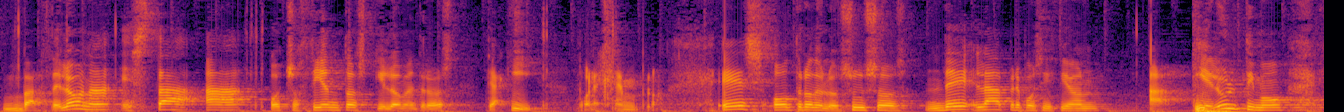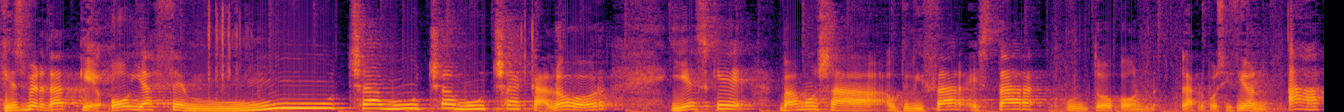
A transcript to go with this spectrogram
Barcelona está a 800 kilómetros de aquí, por ejemplo. Es otro de los usos de la preposición a. Y el último, que es verdad que hoy hace muy mucha, mucha, mucha calor, y es que vamos a utilizar estar junto con la preposición a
